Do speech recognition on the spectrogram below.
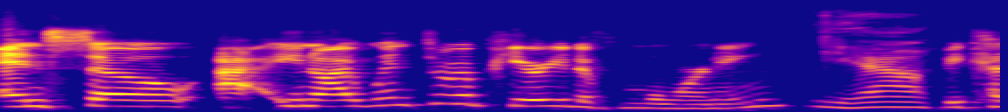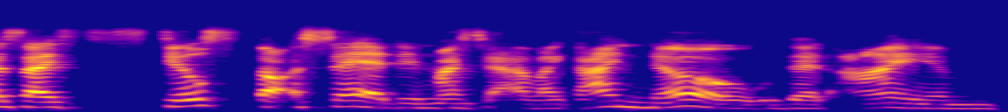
And so I, you know, I went through a period of mourning Yeah. because I still thought, said in myself, like, I know that I am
